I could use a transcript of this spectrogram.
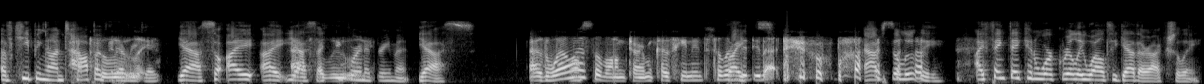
of keeping on top Absolutely. of it every day. Yeah, so I, I yes, I think we're in agreement. Yes, As well as the long term, because he needs to learn to do that too. Absolutely. I think they can work really well together, actually.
